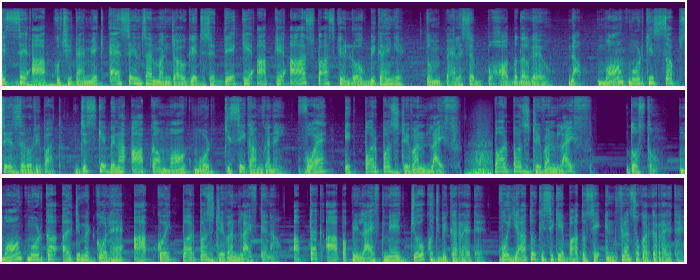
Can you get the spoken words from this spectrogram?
इससे आप कुछ ही टाइम में एक ऐसे इंसान बन जाओगे जिसे देख के आपके आसपास के लोग भी कहेंगे तुम पहले से बहुत बदल गए हो। नाउ मॉन्क मोड की सबसे ज़रूरी बात, जिसके बिना आपका मॉन्क मोड किसी काम का नहीं, वो है एक purpose driven life purpose driven life दोस्तों मॉन्क मोड का अल्टीमेट गोल है आपको एक पर्पस ड्रिवन लाइफ देना। अब तक आप अपनी लाइफ में जो कुछ भी कर रहे थे वो या तो किसी की बातों से इन्फ्लुएंस होकर कर रहे थे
